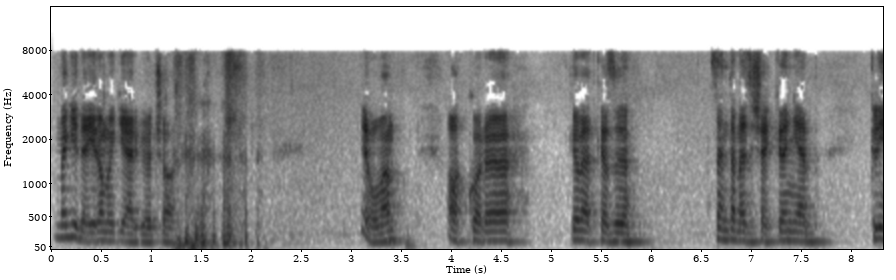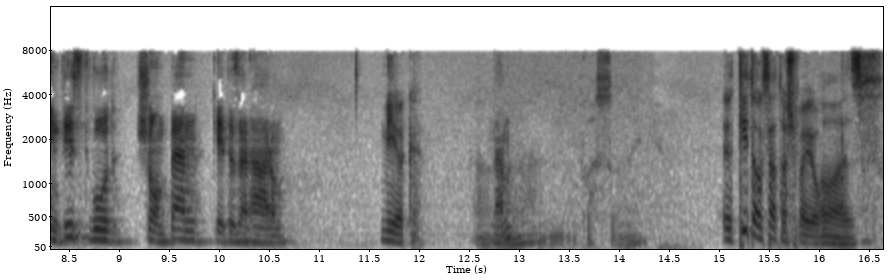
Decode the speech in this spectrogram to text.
Meg ide írom, hogy Gergő csal. jó van. Akkor ö, következő. Szerintem ez is egy könnyebb. Clint Eastwood, Sean Penn, 2003. Milk. Nem? Meg. Ö, Titokzatos folyó. Az.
